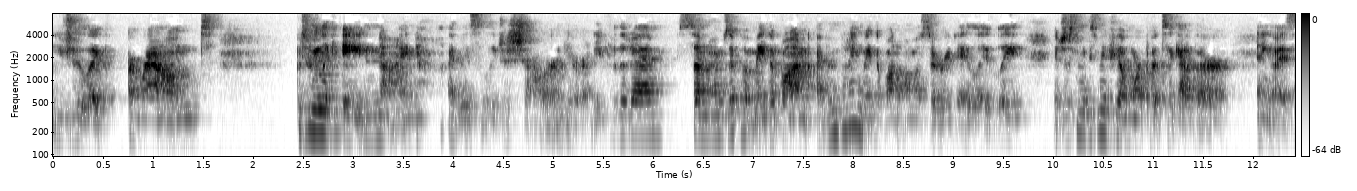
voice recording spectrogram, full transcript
usually like around between like eight and nine, I basically just shower and get ready for the day. Sometimes I put makeup on. I've been putting makeup on almost every day lately. It just makes me feel more put together. Anyways,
